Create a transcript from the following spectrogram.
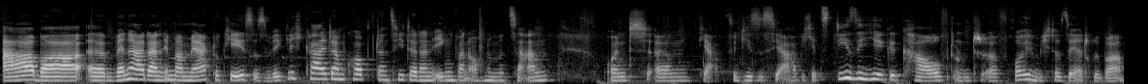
Aber äh, wenn er dann immer merkt, okay, es ist wirklich kalt am Kopf, dann zieht er dann irgendwann auch eine Mütze an. Und ähm, ja, für dieses Jahr habe ich jetzt diese hier gekauft und äh, freue mich da sehr drüber,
